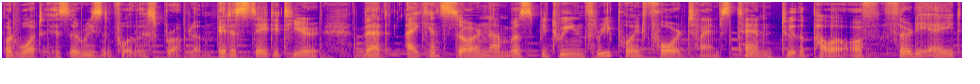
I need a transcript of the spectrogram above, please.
But what is the reason for this problem? It is stated here that I can store numbers between 3.4 times 10 to the power of 38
